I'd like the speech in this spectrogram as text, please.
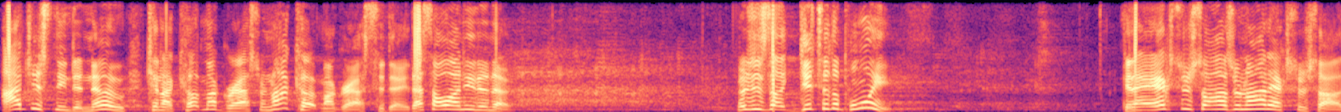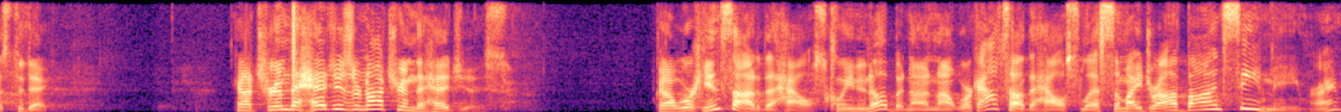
I just need to know can I cut my grass or not cut my grass today? That's all I need to know. Let's just like get to the point. Can I exercise or not exercise today? Can I trim the hedges or not trim the hedges? Can I work inside of the house, cleaning up, but not, not work outside the house, lest somebody drive by and see me, right?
